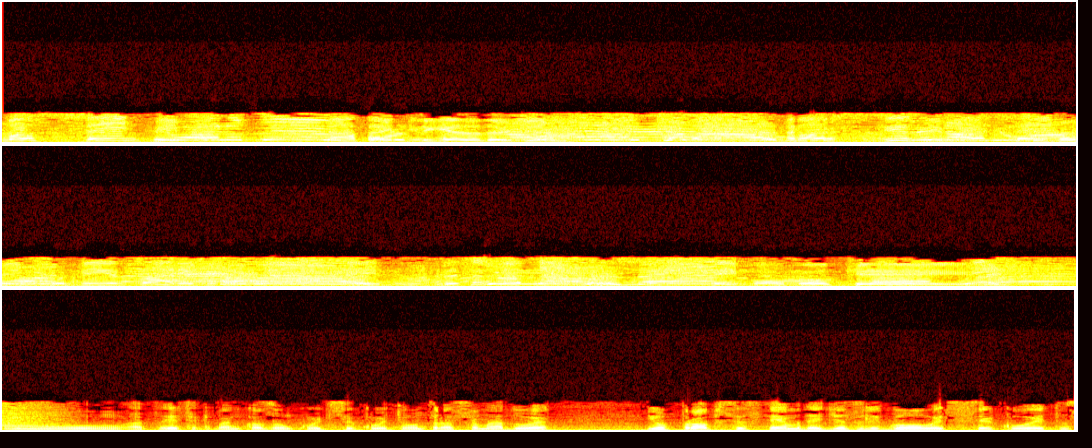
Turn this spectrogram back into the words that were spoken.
Most sane people. No, thank Hold it you. together there, Jim. Most, excuse me, most sane people would be you can see, this is what for sane people. Okay. Um, esse equipamento causou um curto-circuito em um transformador e o próprio sistema daí desligou esses circuitos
